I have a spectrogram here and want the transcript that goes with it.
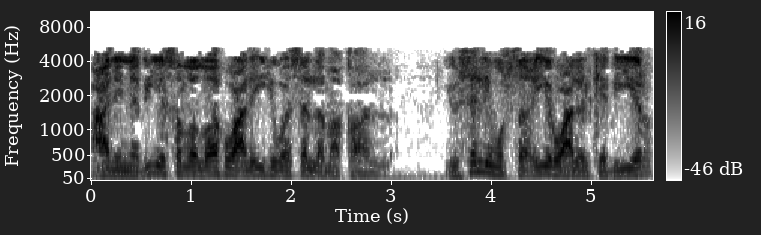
عن النبي صلى الله عليه وسلم قال: يسلم الصغير على الكبير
